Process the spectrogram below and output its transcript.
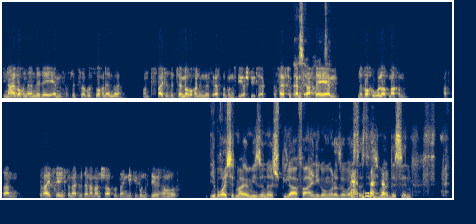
Finalwochenende der EM ist das letzte Augustwochenende und zweite Septemberwochenende ist erster Bundesligaspieltag. Das heißt, du Das kannst nach der Wahnsinn. EM eine Woche Urlaub machen, hast dann drei Trainingseinheiten mit deiner Mannschaft und dann geht die Bundesliga schon los. Ihr bräuchtet mal irgendwie so eine Spielervereinigung oder sowas, dass die sich mal ein bisschen,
